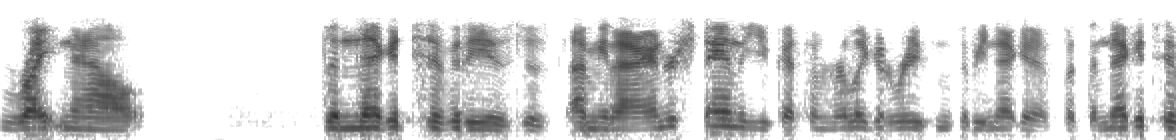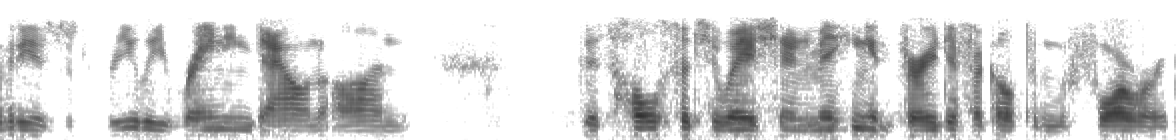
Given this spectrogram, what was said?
right now the negativity is just I mean, I understand that you've got some really good reasons to be negative, but the negativity is just really raining down on this whole situation, making it very difficult to move forward.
